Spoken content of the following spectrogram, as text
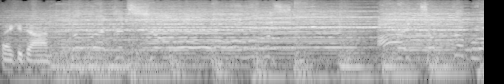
Thank you, Don. I took the blows.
